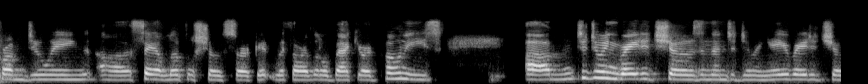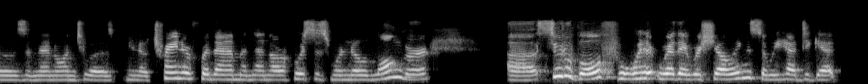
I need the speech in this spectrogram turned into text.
from doing, uh, say, a local show circuit with our little backyard ponies um, to doing rated shows and then to doing A-rated shows and then on to a you know trainer for them, and then our horses were no longer uh, suitable for where, where they were showing, so we had to get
